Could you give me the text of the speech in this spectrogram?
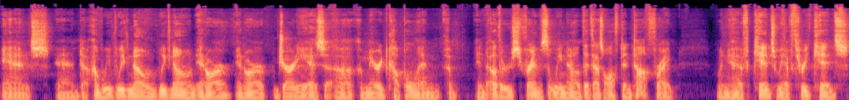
and, and uh, we've, we've known, we've known in our, in our journey as a, a married couple and, uh, and others, friends that we know that that's often tough, right? When you have kids, we have three kids,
